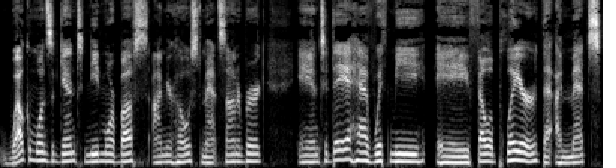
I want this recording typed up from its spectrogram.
Welcome once again to Need More Buffs. I'm your host, Matt Sonnenberg, and today I have with me a fellow player that I met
